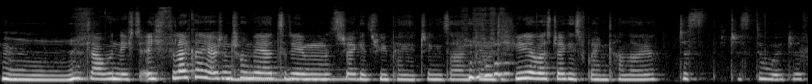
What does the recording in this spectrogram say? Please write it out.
Hm. ich glaube nicht. Ich, vielleicht kann ich euch dann schon mehr zu dem Stray Kids Repackaging sagen, damit ich wieder über Stray Kids sprechen kann, Leute. Just, just do it. Just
